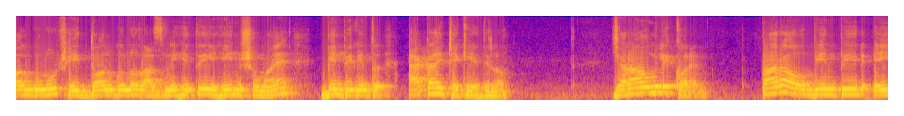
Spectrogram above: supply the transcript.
দলগুলো, সেই দলগুলো রাজনীতিহীন সময়ে বিএনপি কিন্তু একাই ঠেকিয়ে দিল। যারা আওয়ামী লীগ করেন, তারাও বিএনপির এই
